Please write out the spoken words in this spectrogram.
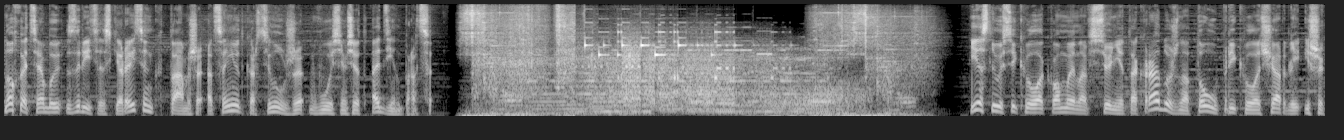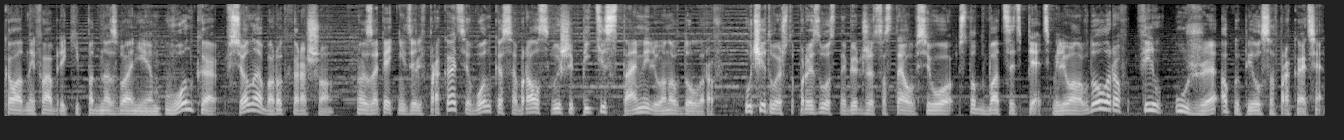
Но хотя бы зрительский рейтинг там же оценивает картину уже 81%. Если у сиквела Аквамена все не так радужно, то у приквела Чарли и шоколадной фабрики под названием Вонка все наоборот хорошо. За пять недель в прокате Вонка собрал свыше 500 миллионов долларов. Учитывая, что производственный бюджет составил всего 125 миллионов долларов, фильм уже окупился в прокате.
